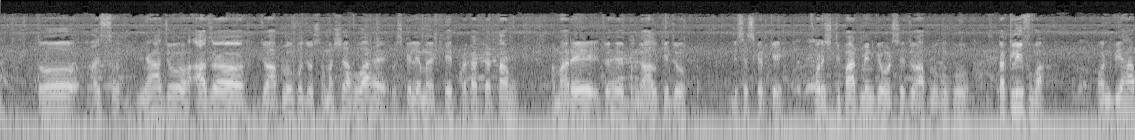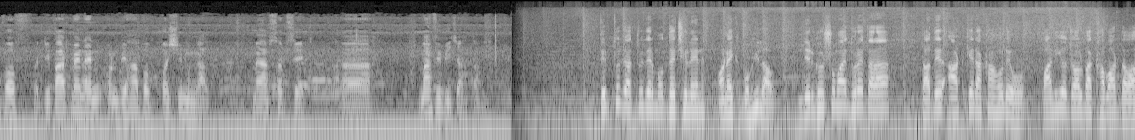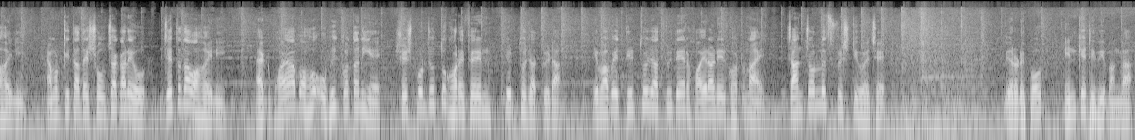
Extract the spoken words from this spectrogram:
तो अस- यहाँ जो आज अ, जो आप लोगों को जो समस्या हुआ है उसके लिए मैं खेद प्रकट करता हूँ हमारे जो है बंगाल के जो विशेष करके फॉरेस्ट डिपार्टमेंट की ओर से जो आप लोगों को तकलीफ हुआ on behalf of department and on behalf of Paschim Bengal मैं आप सबसे अ, माफी भी चाहता हूँ তীর্থযাত্রীদের মধ্যে ছিলেন অনেক মহিলাও দীর্ঘ সময় ধরে তারা তাদের আটকে রাখা হলেও পানীয় জল বা খাবার দেওয়া হয়নি। এমনকি তাদের শৌচাগারেও যেতে দেওয়া হয়নি। এক ভয়াবহ অভিজ্ঞতা নিয়ে শেষ পর্যন্ত ঘরে ফেরেন তীর্থযাত্রীরা। এভাবে তীর্থযাত্রীদের হয়রানির ঘটনায় চাঞ্চল্যের সৃষ্টি হয়েছে। Bureau report NK TV Bangla.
